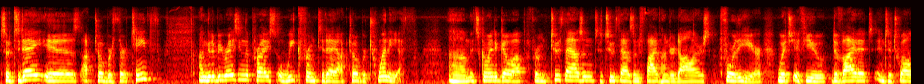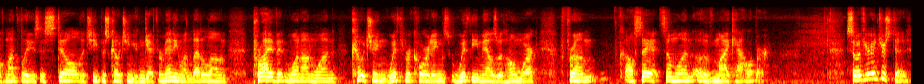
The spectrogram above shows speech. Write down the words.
So today is October 13th. I'm going to be raising the price a week from today, October 20th. Um, it's going to go up from 2,000 to $2,500 for the year, which if you divide it into 12 monthlies is still the cheapest coaching you can get from anyone, let alone private one-on-one -on -one coaching with recordings, with emails, with homework from I'll say it, someone of my caliber. So if you're interested,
